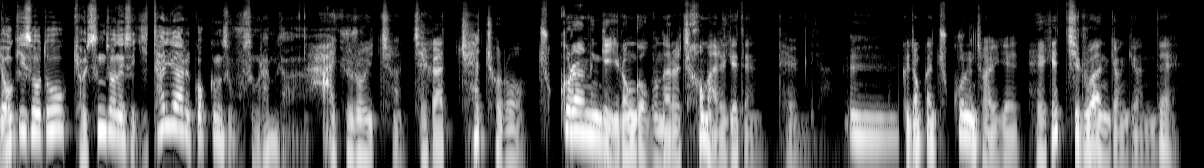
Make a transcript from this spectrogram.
여기서도 결승전에서 이탈리아를 꺾으면서 우승을 합니다. 아 유로 2000 제가 최초로 축구라는 게 이런 거구나를 처음 알게 된 대회입니다. 음. 그 전까지 축구는 저에게 되게 지루한 경기였는데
